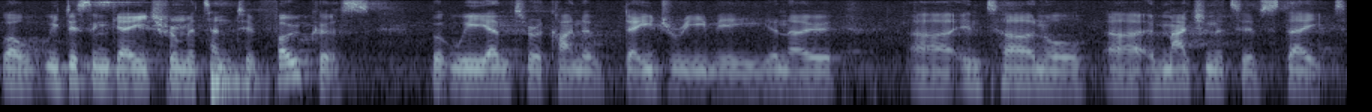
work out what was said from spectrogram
Well, we disengage from attentive focus, but we enter a kind of daydreamy, you know, uh, internal, uh, imaginative state.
